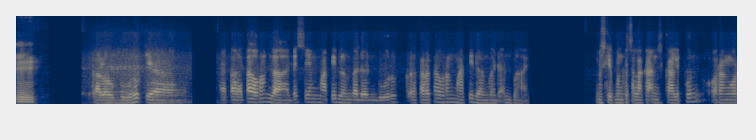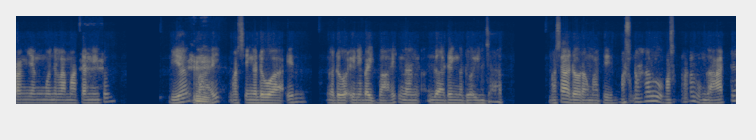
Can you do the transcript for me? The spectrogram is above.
Hmm. kalau buruk ya rata-rata orang nggak ada sih yang mati dalam keadaan buruk rata-rata orang mati dalam keadaan baik meskipun kecelakaan sekalipun orang-orang yang menyelamatkan itu dia Hmm. baik masih ngedoain ngedoain yang baik-baik nggak nggak ada yang ngedoain jahat. Masa ada orang mati? Masuk neraka lu masuk neraka lu nggak ada.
